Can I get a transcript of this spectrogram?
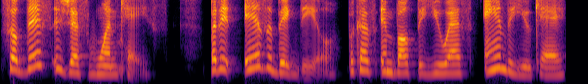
So this is just one case. But it is a big deal because in both the US and the UK,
